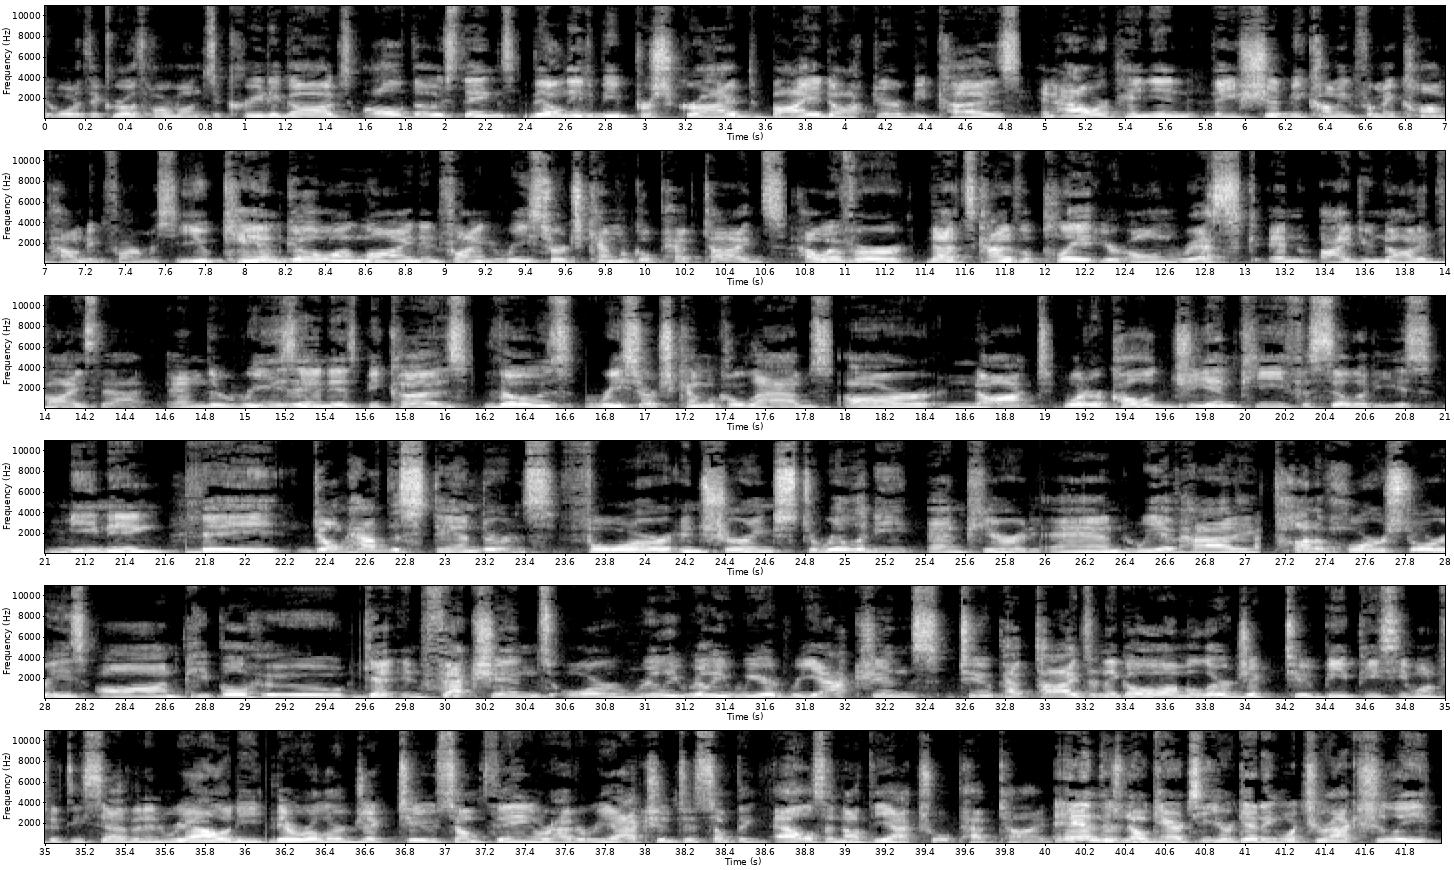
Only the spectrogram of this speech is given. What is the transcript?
or the growth hormone secretagogues, all of those things, they'll need to be prescribed by a doctor because, in our opinion, they should be coming from a compounding pharmacy. You can go online and find research chemical peptides. However, that's kind of a play at your own risk, and I do not advise that. And the reason is because those research chemical labs are not what are called GMP facilities, meaning they don't have the standards for ensuring sterility and purity. And we have had a ton of horror stories on people who get infections or really, really weird reactions to peptides and they go, oh, I'm allergic to BPC 157. In reality, they were allergic to something or had a reaction to something else and not the actual peptide. And there's no guarantee you're getting what you're actually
